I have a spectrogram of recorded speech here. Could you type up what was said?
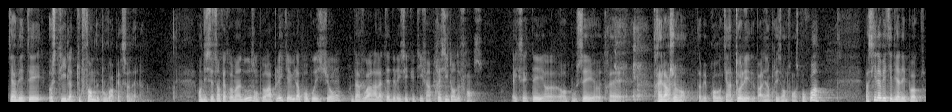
qui avait été hostile à toute forme de pouvoir personnel. En 1792, on peut rappeler qu'il y a eu la proposition d'avoir à la tête de l'exécutif un président de France et que c'était euh, repoussé euh, très, largement. Ça avait provoqué un tollé de parler d'un président de France. Pourquoi? Parce qu'il avait été dit à l'époque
